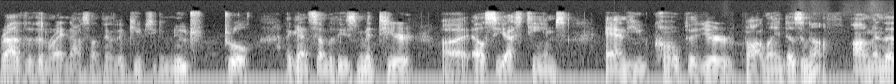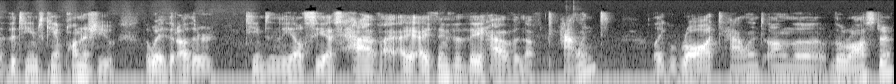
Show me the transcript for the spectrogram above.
rather than right now something that keeps you neutral against some of these mid-tier uh, LCS teams. And you hope that your bot lane does enough, um, and that the teams can't punish you the way that other teams in the LCS have. I, I, think that they have enough talent, like raw talent on the, the roster,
